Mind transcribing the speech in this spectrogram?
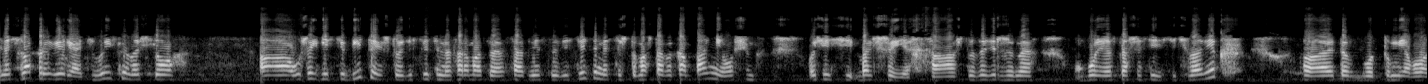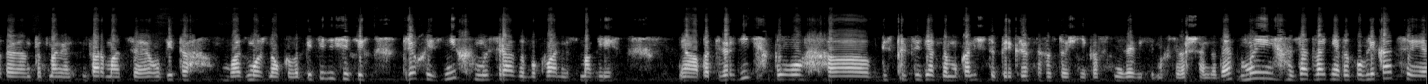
начала проверять. Выяснилось, что а, уже есть убитые, что действительно информация соответствует действительности, что масштабы компании, в общем, очень большие, а, что задержано более 160 человек. А, это вот у меня была на тот момент информация. Убито, возможно, около 50. Трех из них мы сразу буквально смогли подтвердить по э, беспрецедентному количеству перекрестных источников, независимых совершенно. Да? Мы за два дня до публикации,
